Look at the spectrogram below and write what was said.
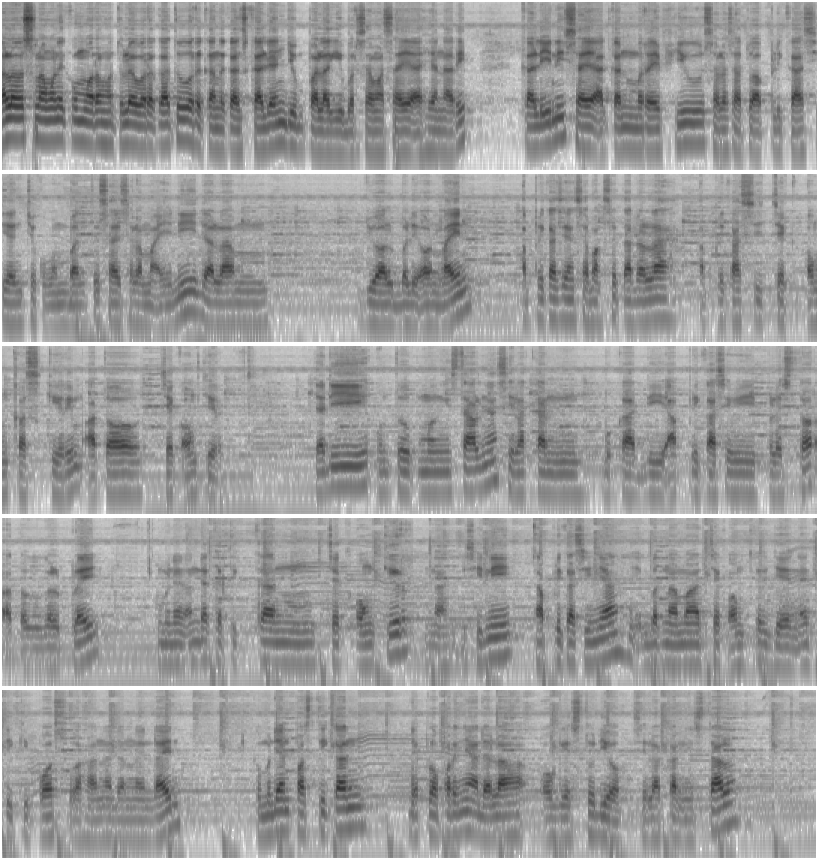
Halo Assalamualaikum warahmatullahi wabarakatuh. Rekan-rekan sekalian jumpa lagi bersama saya Ahyan Arif. Kali ini saya akan mereview salah satu aplikasi yang cukup membantu saya selama ini dalam jual beli online. Aplikasi yang saya maksud adalah aplikasi cek ongkos kirim atau cek ongkir. Jadi untuk menginstalnya silahkan buka di aplikasi Play Store atau Google Play. Kemudian anda ketikkan cek ongkir. Nah di sini aplikasinya bernama cek ongkir JNE Tiki Pos Wahana dan lain-lain kemudian pastikan developernya adalah OG Studio. Silahkan install.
